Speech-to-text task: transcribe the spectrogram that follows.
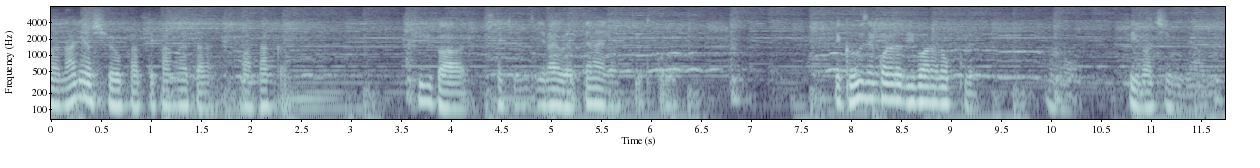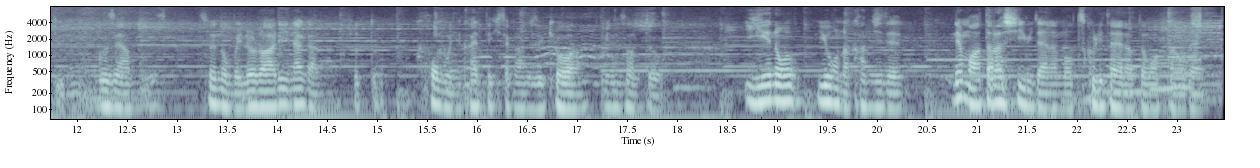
は何をしようかって考えたらまあなんかフィーバー最近ライブやってないなっていうところで偶然これがビバラロックであのフィーバーチームに会うっていう偶然あってですそういうのもいろいろありながらちょっとホームに帰ってきた感じで今日は皆さんと家のような感じででも新しいみたいなのを作りたいなと思ったので。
